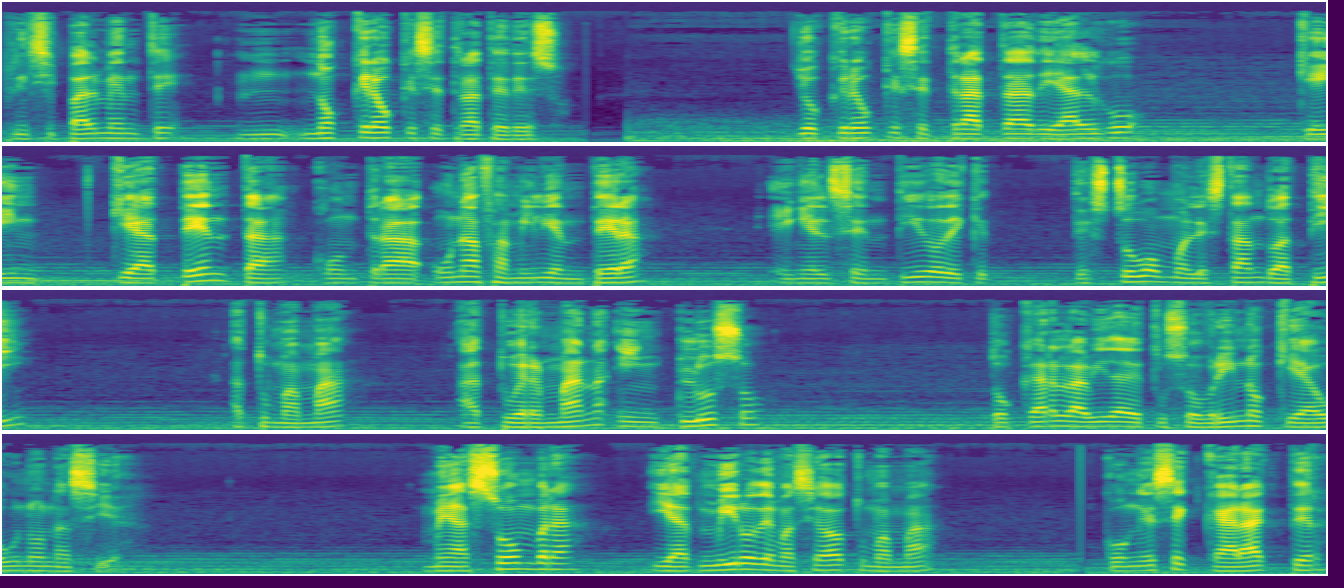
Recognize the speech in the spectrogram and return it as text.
principalmente, no creo que se trate de eso. Yo creo que se trata de algo que, atenta contra una familia entera, en el sentido de que te estuvo molestando a ti, a tu mamá, a tu hermana, incluso tocar la vida de tu sobrino que aún no nacía. Me asombra y admiro demasiado a tu mamá con ese carácter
